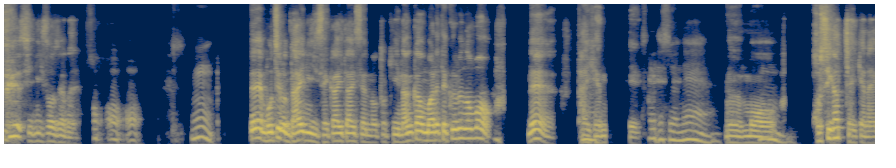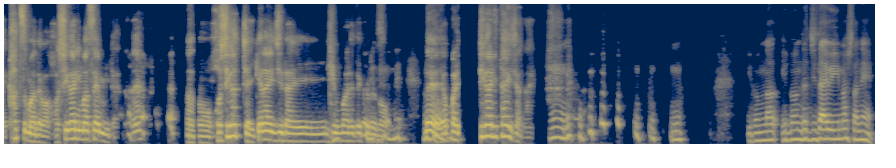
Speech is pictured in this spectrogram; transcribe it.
すぐ死にそうじゃない。おおおうん。で、もちろん第二次世界大戦の時なんか生まれてくるのも、ねえ、大変。そうですよね。うん、もう、欲しがっちゃいけない。勝つまでは欲しがりませんみたいなね。あの、欲しがっちゃいけない時代に生まれてくるの。ねねえ、やっぱり欲しがりたいじゃない。うん。うん いろんな、いろんな時代を言いましたね。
